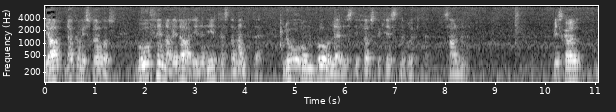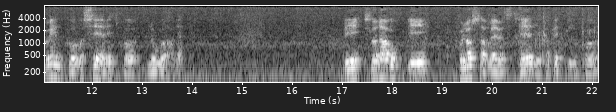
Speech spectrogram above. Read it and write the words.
Ja, da kan vi spørre oss hvor finner vi da i Det nye testamentet noe om hvorledes de første kristne brukte salmene? Vi skal gå inn på og se litt på noe av dette. Vi slår da opp i Kolosserbrevets tredje kapittel og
